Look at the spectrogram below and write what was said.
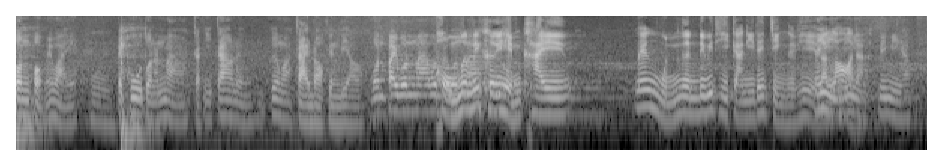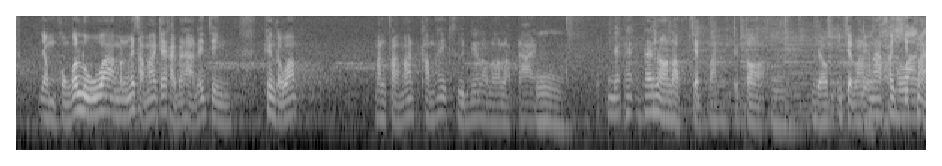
ต้นโปะไม่ไหว ไปกู้ตัวนั้นมาจากอีกเจ้าหนึ่งเพื่อมาจ่ายดอกอย่างเดียว วนไปวนมาวนไปผมวนมันไม่เคยเห็นใคร แม่งหมุนเงินด้วยวิธีการนี้ได้จริงนะพี่ไม่แล้วมีรอดอะ ไม่มีไม่มีครับ อย่างผมก็รู้ว่ามันไม่สามารถแก้ไขปัญหาได้จริง เพียงแต่ว่ามันสามารถทำให้คืนนี้เรานอนหลับได้อืมได้นอนหลับเจ็ดวันติดต่ออืมเดี๋ยวอีกเจ็ดวันข้างหน้าค่อยคิดใหม่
